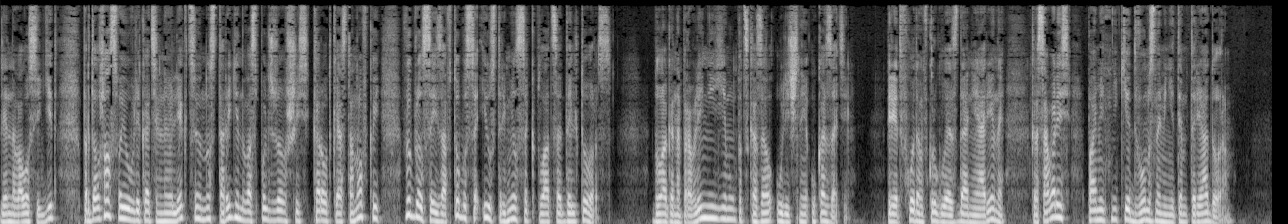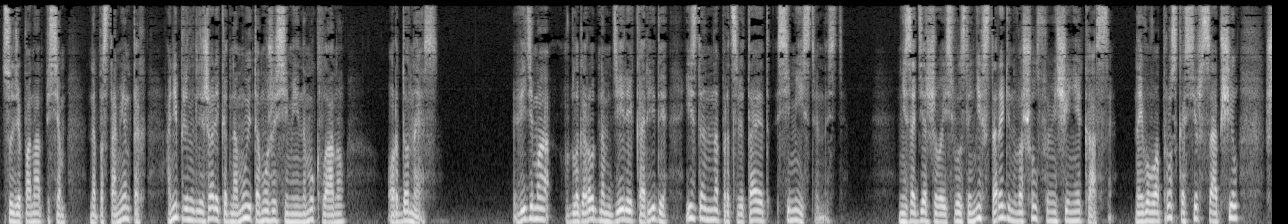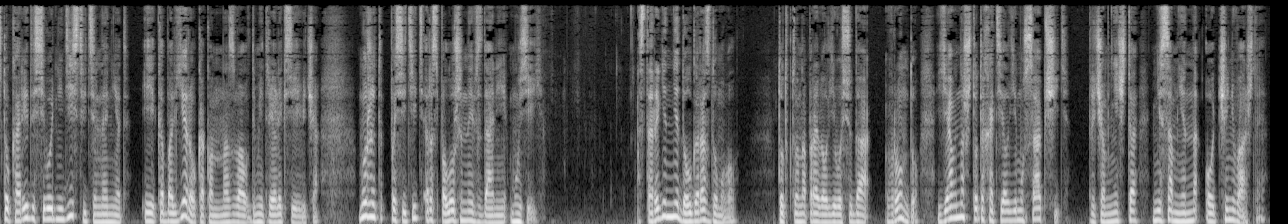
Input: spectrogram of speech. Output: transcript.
Длинноволосый гид продолжал свою увлекательную лекцию, но Старыгин, воспользовавшись короткой остановкой, выбрался из автобуса и устремился к плаца Дель Торос. Благо направление ему подсказал уличный указатель. Перед входом в круглое здание арены красовались памятники двум знаменитым тореадорам. Судя по надписям на постаментах, они принадлежали к одному и тому же семейному клану Ордонес. Видимо, в благородном деле кориды издавна процветает семейственность. Не задерживаясь возле них, Старыгин вошел в помещение кассы. На его вопрос кассир сообщил, что кориды сегодня действительно нет, и Кабальеро, как он назвал Дмитрия Алексеевича, может посетить расположенный в здании музей. Старыгин недолго раздумывал. Тот, кто направил его сюда, в Ронду, явно что-то хотел ему сообщить, причем нечто, несомненно, очень важное.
